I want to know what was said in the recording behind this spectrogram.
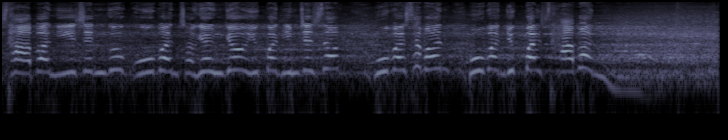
4번 이진국, 5번 정현교, 6번 임진섭, 5번 4번, 5번 6번 4번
